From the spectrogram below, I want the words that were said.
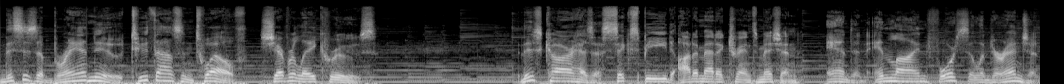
This is a brand new 2012 Chevrolet Cruze. This car has a six-speed automatic transmission and an inline four-cylinder engine.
